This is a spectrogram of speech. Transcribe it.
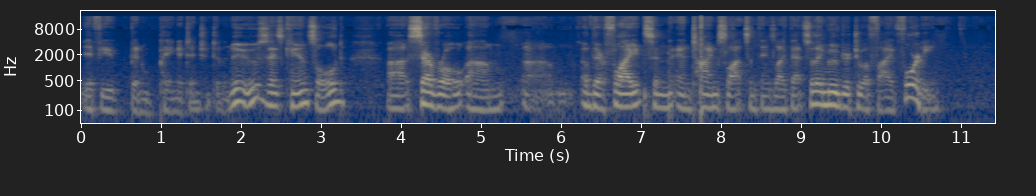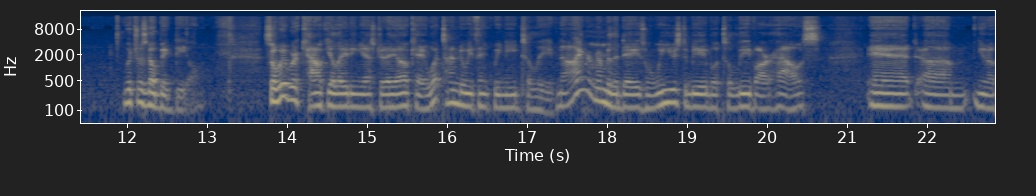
if you've been paying attention to the news, has canceled uh, several um, um, of their flights and, and time slots and things like that. So they moved her to a 540, which was no big deal. So we were calculating yesterday, okay, what time do we think we need to leave? Now, I remember the days when we used to be able to leave our house and um, you know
